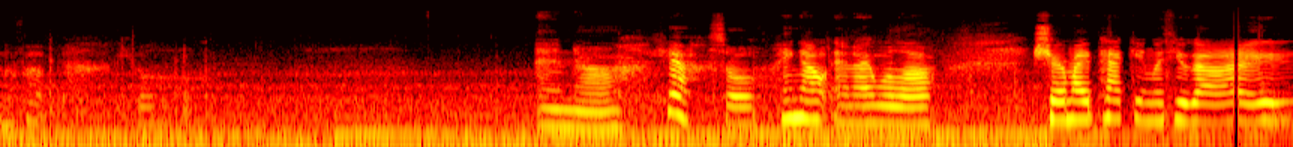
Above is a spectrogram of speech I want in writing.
move up people and uh yeah so hang out and i will uh share my packing with you guys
